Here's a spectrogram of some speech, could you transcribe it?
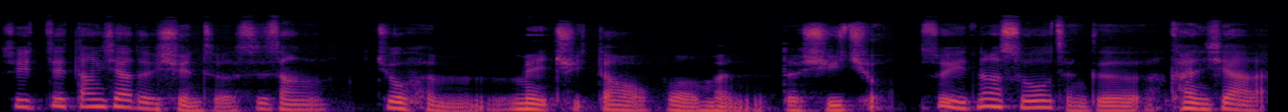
所以在当下的选择，事实上就很 match 到我们的需求。所以那时候整个看下来，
